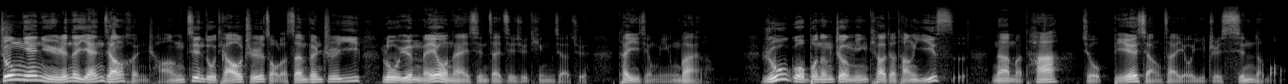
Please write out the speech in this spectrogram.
中年女人的演讲很长，进度条只走了三分之一。陆云没有耐心再继续听下去，他已经明白了，如果不能证明跳跳糖已死，那么他就别想再有一只新的猫。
